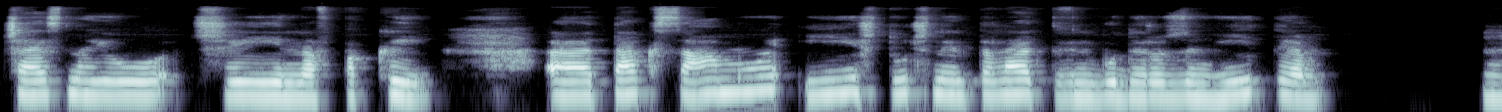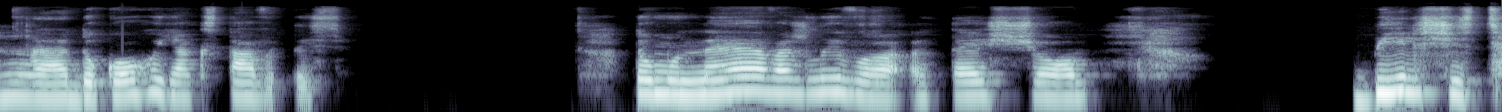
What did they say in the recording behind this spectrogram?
чесною чи навпаки. Е, так само і штучний інтелект він буде розуміти, е, до кого як ставитись. Тому не важливо те, що більшість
